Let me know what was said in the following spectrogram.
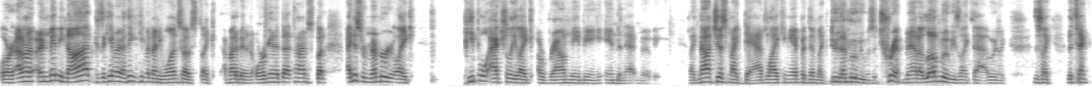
or I don't know, and maybe not because I can't remember. I think it came in '91, so I was like I might have been in Oregon at that time. But I just remember like people actually like around me being into that movie. Like not just my dad liking it, but then like, dude, that movie was a trip, man. I love movies like that. We were like, it's like the tech,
